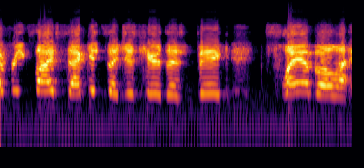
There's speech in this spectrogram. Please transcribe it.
every five seconds, I just hear this big flambo, like,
